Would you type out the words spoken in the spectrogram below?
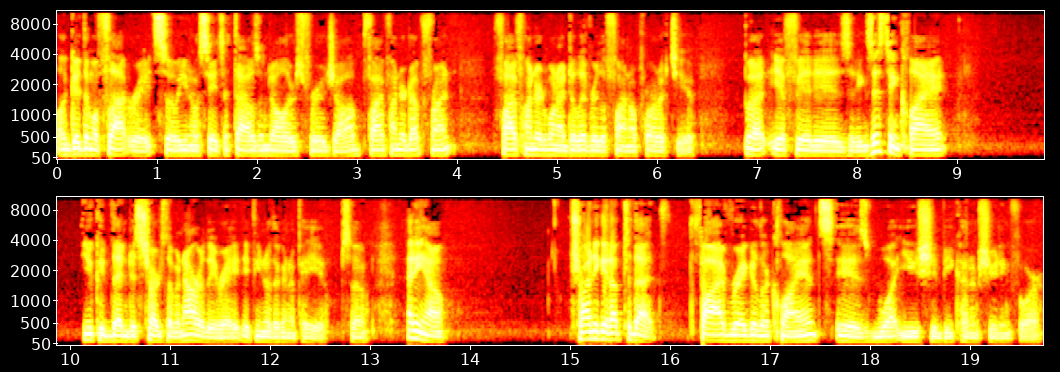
I'll give them a flat rate, so you know, say it's thousand dollars for a job, five hundred up front, five hundred when I deliver the final product to you. But if it is an existing client, you could then just charge them an hourly rate if you know they're going to pay you. So anyhow, trying to get up to that five regular clients is what you should be kind of shooting for.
